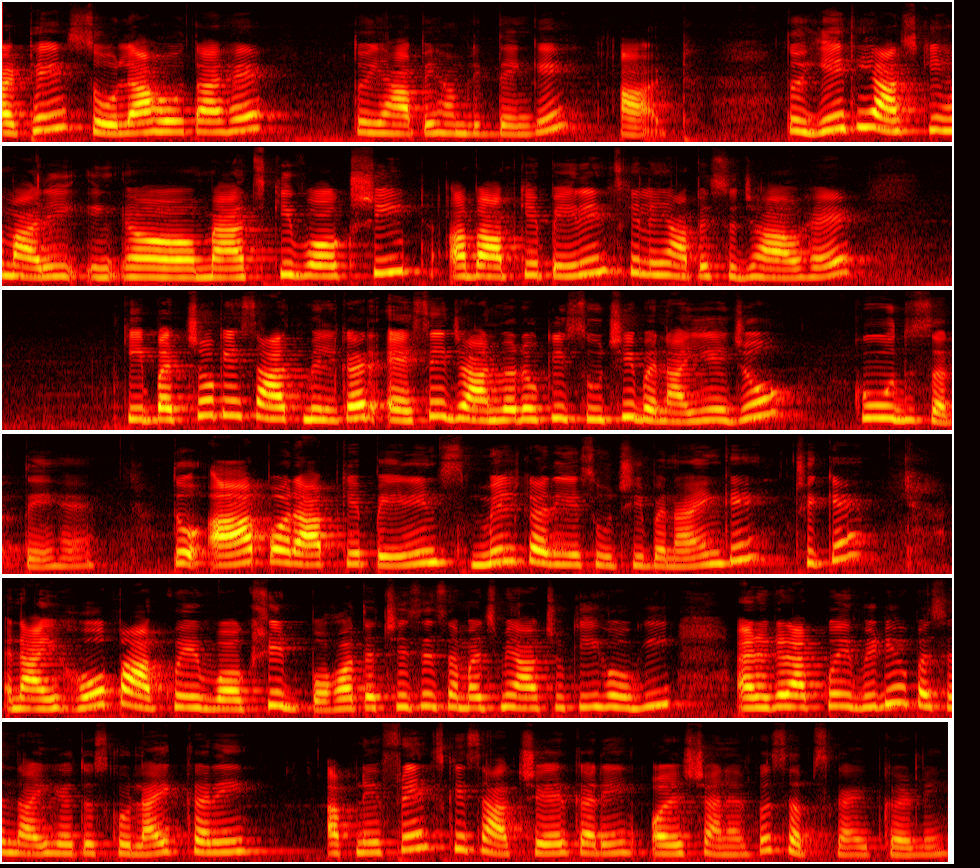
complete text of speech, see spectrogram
अठे सोलह होता है तो यहाँ पे हम लिख देंगे आठ। तो ये थी आज की हमारी मैथ्स की वर्कशीट अब आपके पेरेंट्स के लिए यहाँ पे सुझाव है कि बच्चों के साथ मिलकर ऐसे जानवरों की सूची बनाइए जो कूद सकते हैं। तो आप और आपके पेरेंट्स मिलकर ये सूची बनाएँगे, ठीक है? एंड आई होप आपको ये वर्कशीट बहुत अच्छे से समझ में आ चुकी होगी। एंड अगर आपको ये वीडियो पसंद आई है तो उसको लाइक करें, अपने फ्रेंड्स के साथ शेयर करें और इस चैनल को सब्सक्राइब कर लें।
